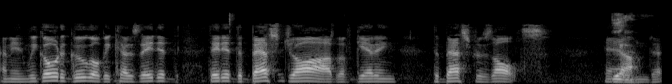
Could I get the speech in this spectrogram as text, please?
I mean, we go to Google because they did they did the best job of getting the best results. And yeah. Uh,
